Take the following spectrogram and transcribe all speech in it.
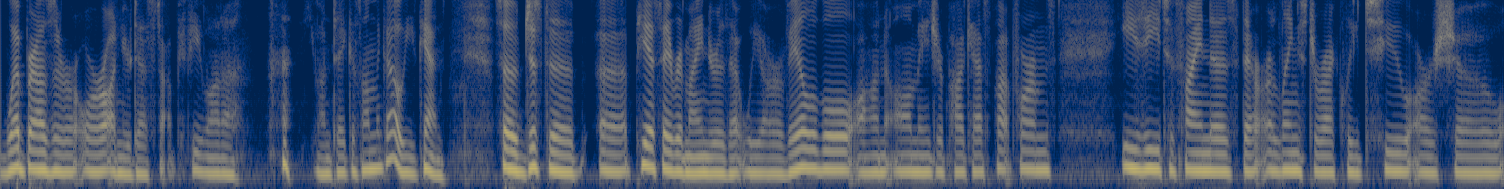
web browser or on your desktop. If you want to you want to take us on the go, you can. So just a, a PSA reminder that we are available on all major podcast platforms. Easy to find us. There are links directly to our show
